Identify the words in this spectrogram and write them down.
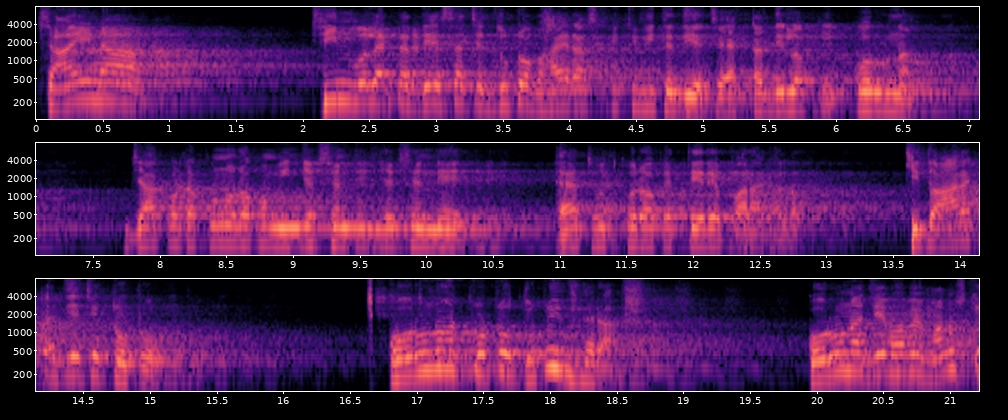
চায়না, চীন বলে একটা দেশ আছে, দুটো ভাইরাস পৃথিবীতে দিয়েছে। একটা দিল কি? করোনা যা কোটা কোনো রকম ইঞ্জেকশন টিনজেকশন নিয়ে হ্যাঁ হুত করে ওকে তেরে পারা গেল। কিন্তু আর একটা দিয়েছে টোটো। করোনা টোটো দুটোই ভাইরাস। করোনা যেভাবে মানুষকে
